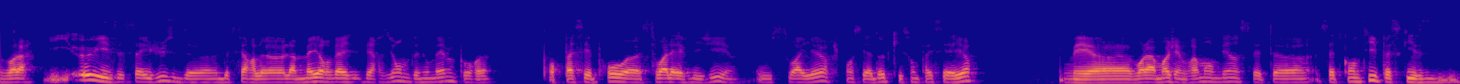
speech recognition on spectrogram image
voilà, eux, ils essayent juste de, faire la meilleure ver- version de nous-mêmes pour, pour passer pro, soit à la FDJ ou soit ailleurs. Je pense qu'il y a d'autres qui sont passés ailleurs. Mais voilà, moi, j'aime vraiment bien cette, cette Conti parce qu'ils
